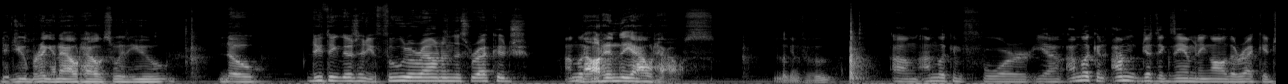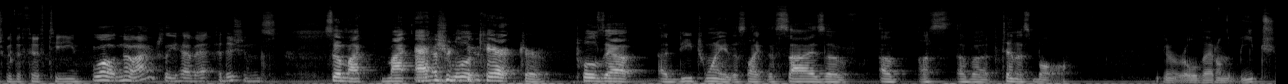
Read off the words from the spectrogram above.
Did you bring an outhouse with you? no. Do you think there's any food around in this wreckage? I'm looking, Not in the outhouse. Looking for food. Um, I'm looking for yeah. I'm looking. I'm just examining all the wreckage with the 15. Well, no, I actually have additions. So my my actual character pulls out a d20 that's like the size of of a, s- of a tennis ball. You gonna roll that on the beach?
